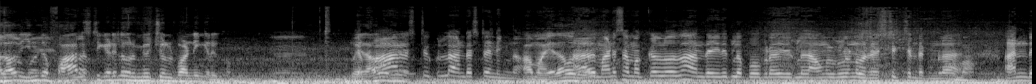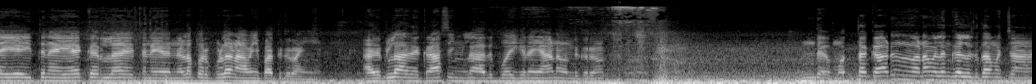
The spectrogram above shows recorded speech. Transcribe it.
அதாவது இந்த ஃபாரஸ்ட் இடையில ஒரு மியூச்சுவல் பாண்டிங் இருக்கும். ஃபாரஸ்ட்டுக்குள்ள அண்டர்ஸ்டாண்டிங் தான். ஆமா ஏதாவது ஒரு அதாவது மனுஷ மக்கள் தான் அந்த இதுக்குள்ள போகக்கூடாது இதுக்குள்ள அவங்களுக்குள்ள ஒரு ரெஸ்ட்ரிக்ஷன் இருக்கும்ல. ஆமா. அந்த ஏ- இத்தனை ஏக்கர்ல இத்தனை நிலப்பரப்புல நான் அவங்க பாத்துக்குருவாங்க அதுக்குள்ள அது கிராசிங்ல அது போய்க்கிறோம் யானை வந்துக்கிறோம். இந்த மொத்த காடும் வனவிலங்குகளுக்கு தான் மச்சான்.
